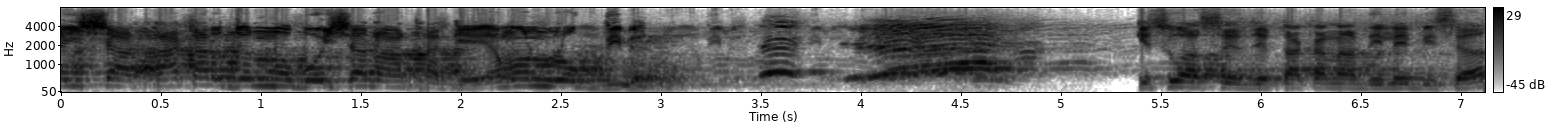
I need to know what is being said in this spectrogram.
আইসা টাকার জন্য বৈশা না থাকে, এমন লোক দিবেন। কিছু আছে যে টাকা না দিলে বিচার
